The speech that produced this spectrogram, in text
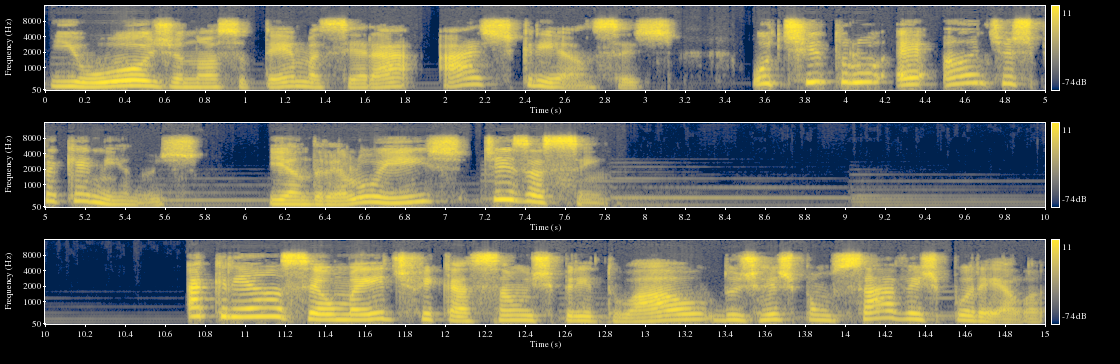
E hoje o nosso tema será As Crianças. O título é Ante os Pequeninos. E André Luiz diz assim: A criança é uma edificação espiritual dos responsáveis por ela.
